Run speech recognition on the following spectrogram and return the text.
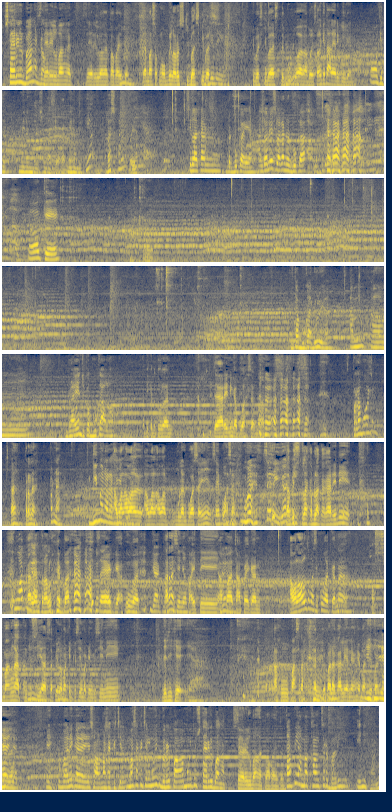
Steril banget dong. Steril banget, steril banget papa itu. Dan masuk mobil harus kibas-kibas. Gitu ya. Kibas-kibas debu. Wah, nggak boleh. Soalnya kita alergi kan. Oh gitu. Minum dulu sebentar. ya. Minum dulu. Ya, Bas kalian. Oh iya. Silakan berbuka ya. Antonio silakan berbuka. Aku sudah malam ini aduh maaf. Oke. Kita buka dulu ya. Am- em, Brian juga buka loh. Tapi kebetulan saya hari ini nggak puasa, maaf. Pernah puasa? Hah? Pernah? Pernah. Gimana rasanya Awal-awal awal-awal bulan puasa ini saya puasa. serius Tapi nih? setelah kebelakangan ini kuat kalian nggak? terlalu hebat. saya nggak kuat. Kuat. Karena sini fighting, apa Hmm. capek kan. Awal-awal tuh masih kuat karena masih semangat, antusias. Hmm. Tapi lah makin ke sini makin ke sini, jadi kayak ya aku pasrahkan kepada kalian yang hebat-hebat. Iya, iya. Eh, kembali ke soal masa kecil. Masa kecilmu itu bener papamu itu steril banget. Steril banget papa itu. Tapi sama culture Bali ini kan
